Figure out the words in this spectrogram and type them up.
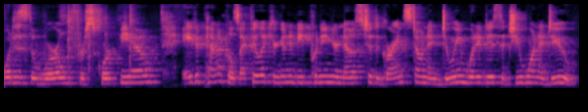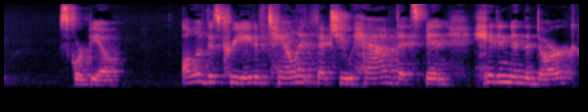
What is the world for Scorpio? Eight of Pentacles. I feel like you're going to be putting your nose to the grindstone and doing what it is that you want to do, Scorpio. All of this creative talent that you have that's been hidden in the dark,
